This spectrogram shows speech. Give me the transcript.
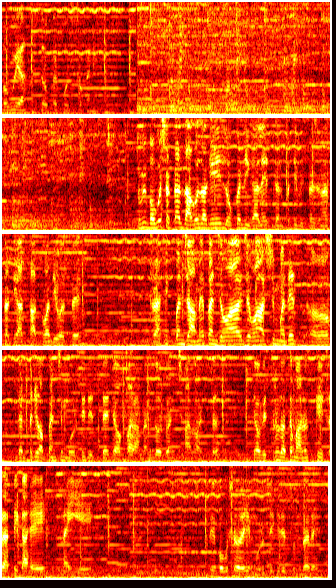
बघूया लवकर पोचतो का नाही. तुम्ही बघू शकता जागोजागी लोक निघालेत गणपती विसर्जनासाठी. आज सातवा दिवस आहे. ट्रॅफिक पण जाम आहे पण जेव्हा जेव्हा अशी मध्येच गणपती बाप्पांची मूर्ती दिसते तेव्हा फार आनंद होतो आणि छान वाटतं. तेव्हा विसरून जातं माणूस की ट्रॅफिक आहे नाहीये. तुम्ही बघू शकता ही मूर्ती किती सुंदर आहे.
